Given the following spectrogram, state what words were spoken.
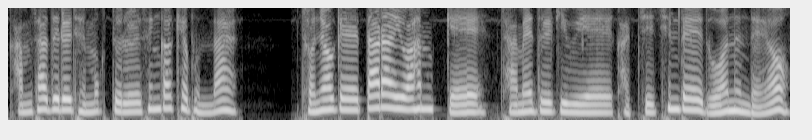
감사드릴 제목들을 생각해 본 날, 저녁에 딸아이와 함께 잠에 들기 위해 같이 침대에 누웠는데요.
